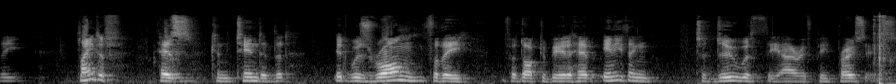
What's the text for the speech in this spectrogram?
The plaintiff has contended that it was wrong for the for Dr. Bierre to have anything to do with the RFP process.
